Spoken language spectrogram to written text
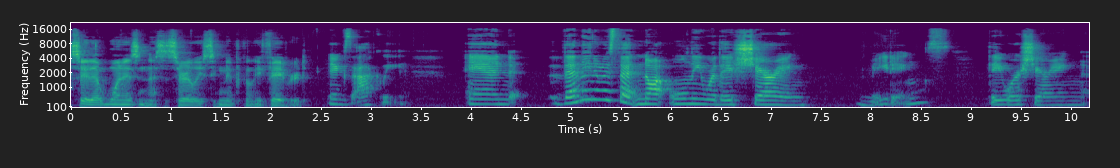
say that one isn't necessarily significantly favored. Exactly. And then they noticed that not only were they sharing matings, they were sharing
